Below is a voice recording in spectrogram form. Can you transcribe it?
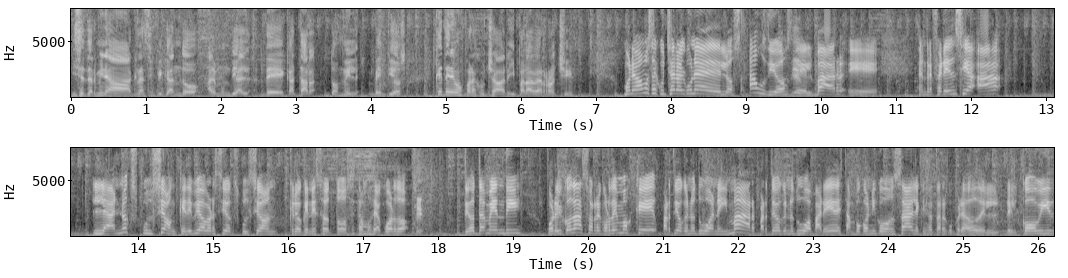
y se termina clasificando al Mundial de Qatar 2022. ¿Qué tenemos para escuchar y para ver, Rochi? Bueno, vamos a escuchar algunos de los audios del bar eh, en referencia a la no expulsión, que debió haber sido expulsión, creo que en eso todos estamos de acuerdo, sí. de Otamendi Por el codazo, recordemos que partido que no tuvo a Neymar, partido que no tuvo a Paredes, tampoco a Nico González, que ya está recuperado del, del COVID.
